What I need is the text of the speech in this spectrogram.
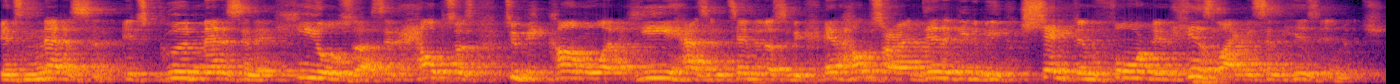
it's medicine. It's good medicine. It heals us. It helps us to become what He has intended us to be. It helps our identity to be shaped and formed in His likeness and His image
